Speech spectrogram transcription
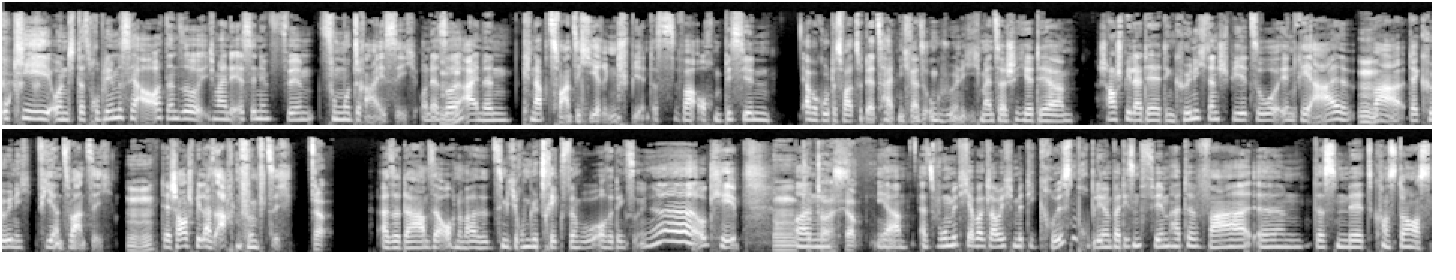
okay, und das Problem ist ja auch dann so, ich meine, er ist in dem Film 35 und er soll mhm. einen knapp 20-Jährigen spielen. Das war auch ein bisschen, aber gut, das war zu der Zeit nicht ganz ungewöhnlich. Ich meine, zum Beispiel hier der Schauspieler, der den König dann spielt, so in real mhm. war der König 24. Mhm. Der Schauspieler ist 58. Ja. Also da haben sie auch nochmal ziemlich rumgetrickst, wo auch so denkst, ja, okay. Mm, und total, ja. ja, also womit ich aber, glaube ich, mit die größten Probleme bei diesem Film hatte, war ähm, das mit Constance.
